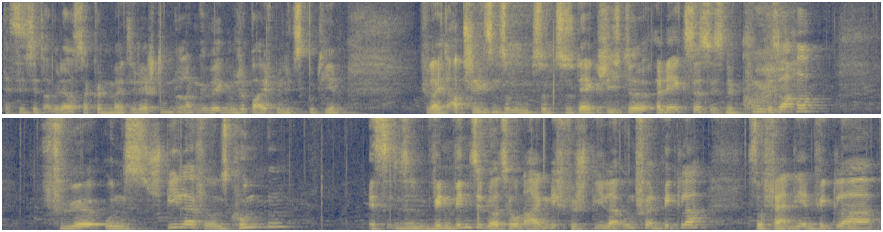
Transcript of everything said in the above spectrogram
Das ist jetzt auch wieder was, da könnten wir jetzt wieder stundenlang über irgendwelche Beispiele diskutieren. Vielleicht abschließend zum, zu, zu der Geschichte. Early Access ist eine coole Sache für uns Spieler, für uns Kunden. Es ist eine Win-Win-Situation eigentlich für Spieler und für Entwickler, sofern die Entwickler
